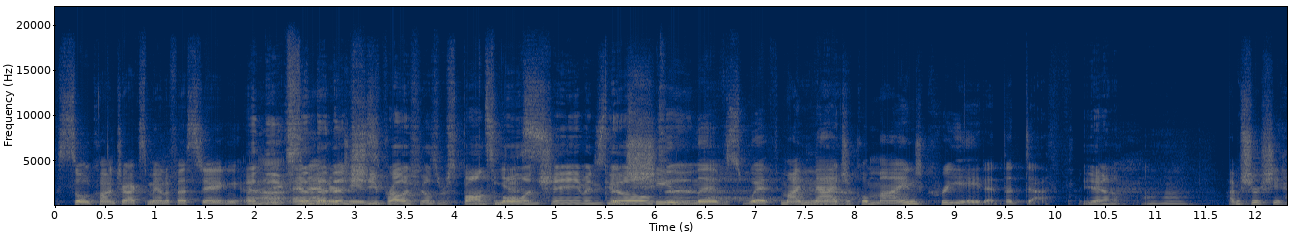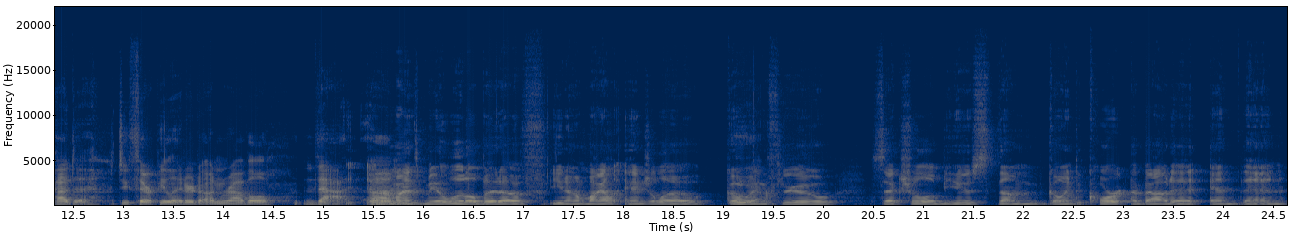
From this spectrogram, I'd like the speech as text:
soul contracts manifesting And the uh, extent that then she probably feels responsible Yes. and shame and Then guilt. she and, lives with my magical mind created the death Yeah. i'm sure she had to do therapy later to unravel that It Um, reminds me a little bit of, you know, Maya Angelou going Yeah. through sexual abuse, them going to court about it, and then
